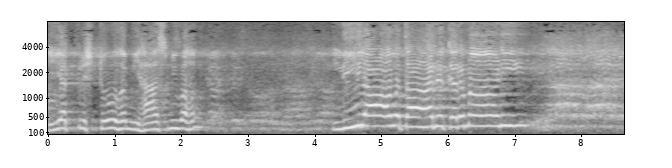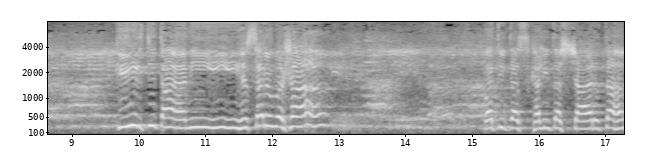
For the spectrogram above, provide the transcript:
यत्पृष्टोऽहमिहास्मि वः लीलावतार कर्माणि। कीर्तितानि सर्वशा। पतितस्खलितश्चारतः।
